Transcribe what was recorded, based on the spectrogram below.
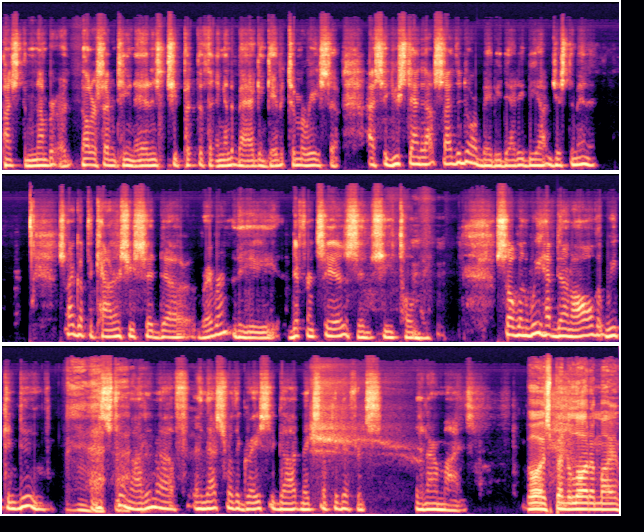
punched the number, uh, dollar 17 in and she put the thing in the bag and gave it to Marisa. I said, you stand outside the door, baby daddy, be out in just a minute. So I go up the counter and she said, uh, Reverend, the difference is, and she told me, So when we have done all that we can do, it's still not enough. And that's where the grace of God makes up the difference in our minds. Boy, I spend a lot of my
